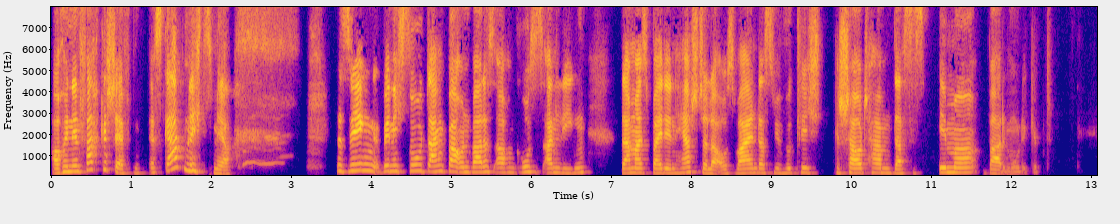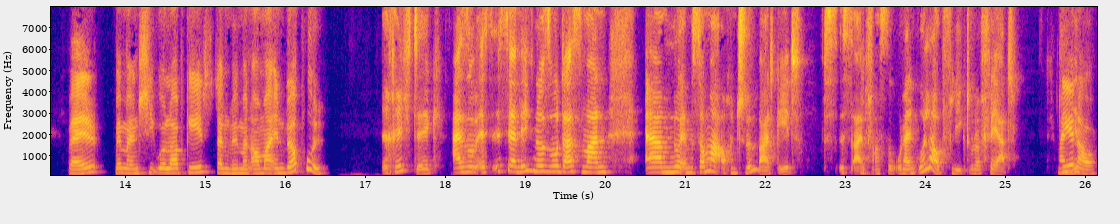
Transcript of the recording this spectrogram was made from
Auch in den Fachgeschäften. Es gab nichts mehr. Deswegen bin ich so dankbar und war das auch ein großes Anliegen damals bei den Herstellerauswahlen, dass wir wirklich geschaut haben, dass es immer Bademode gibt. Weil, wenn man in Skiurlaub geht, dann will man auch mal in Whirlpool. Richtig. Also es ist ja nicht nur so, dass man ähm, nur im Sommer auch ins Schwimmbad geht. Das ist einfach so. Oder in Urlaub fliegt oder fährt. Meine, genau.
